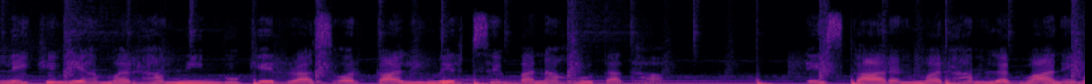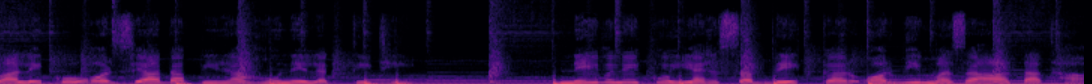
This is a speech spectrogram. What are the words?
लेकिन यह मरहम नींबू के रस और काली मिर्च से बना होता था। इस कारण मरहम लगवाने वाले को और ज़्यादा पीड़ा होने लगती थी। नेवले को यह सब देखकर और भी मज़ा आता था।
